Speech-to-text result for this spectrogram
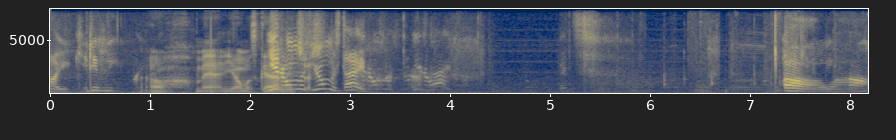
Oh, you kidding me? Oh man, you almost got Yeah, me. almost, you almost died. Oh wow.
